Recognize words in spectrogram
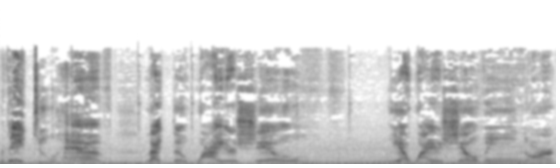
they do have like the wire shelf yeah, wire shelving or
